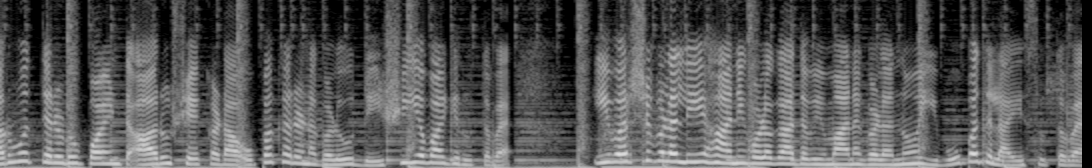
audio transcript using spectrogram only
ಅರವತ್ತೆರಡು ಪಾಯಿಂಟ್ ಆರು ಶೇಕಡಾ ಉಪಕರಣಗಳು ದೇಶೀಯವಾಗಿರುತ್ತವೆ. ಈ ವರ್ಷಗಳಲ್ಲಿ ಹಾನಿಗೊಳಗಾದ ವಿಮಾನಗಳನ್ನು ಇವು ಬದಲಾಯಿಸುತ್ತವೆ.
